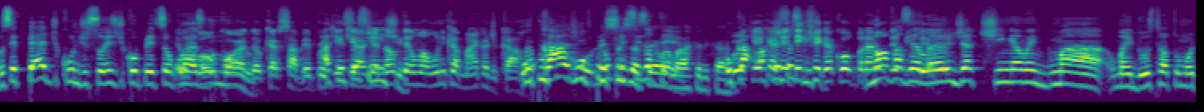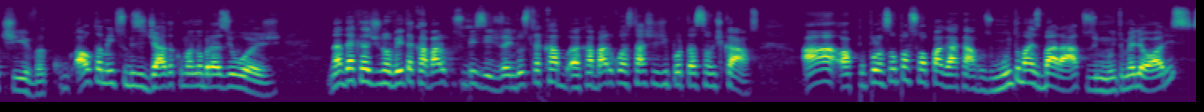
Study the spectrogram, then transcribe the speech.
você perde condições de competição com Eu o resto do concordo, mundo. eu quero saber por A que, que a é a gente não seguinte, tem uma única marca de carro. O carro não precisa ter. O Por ca- que, que a questão gente é tem que seguinte, ficar comprando o Nova? Zelândia tinha uma, uma indústria automotiva altamente subsidiada como é no Brasil hoje. Na década de 90 acabaram com os subsídios, a indústria acab- acabaram com as taxas de importação de carros. A, a população passou a pagar carros muito mais baratos e muito melhores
